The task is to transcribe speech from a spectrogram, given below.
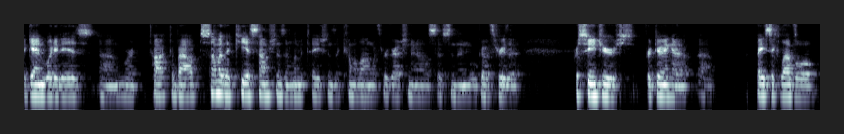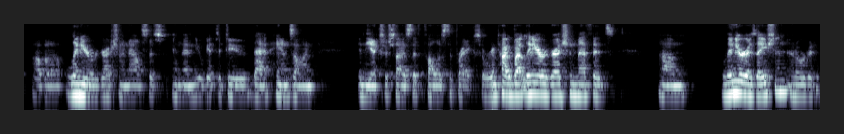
Again, what it is. Um, we're going to talk about some of the key assumptions and limitations that come along with regression analysis, and then we'll go through the procedures for doing a, a basic level of a linear regression analysis, and then you'll get to do that hands-on in the exercise that follows the break. So we're going to talk about linear regression methods. Um, linearization in order to,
